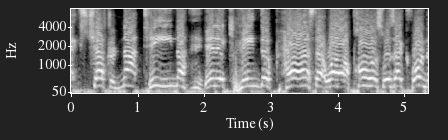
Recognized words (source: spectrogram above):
Acts chapter 19, uh, and it came to pass that while Apollos was at Corinth,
